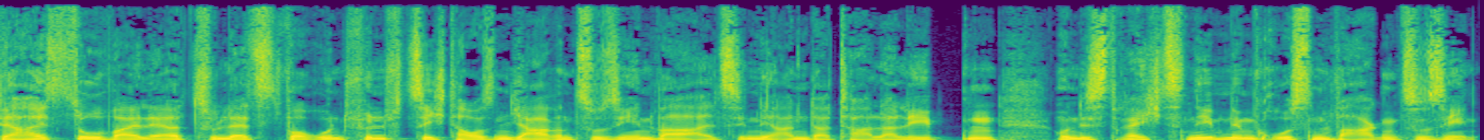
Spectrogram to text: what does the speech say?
Der heißt so, weil er zuletzt vor rund 50.000 Jahren zu sehen war, als die Neandertaler lebten und ist rechts neben dem großen Wagen zu sehen.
